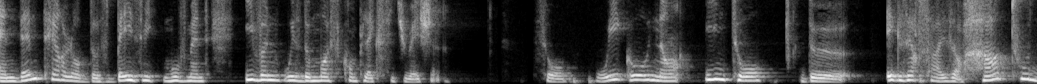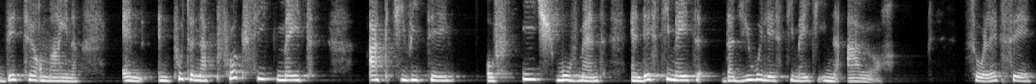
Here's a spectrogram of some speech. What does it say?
and then interlock those basic movement even with the most complex situation. So we go now into the exercise of how to determine and, and put an approximate activity of each movement and estimate that you will estimate in hour. So let's say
